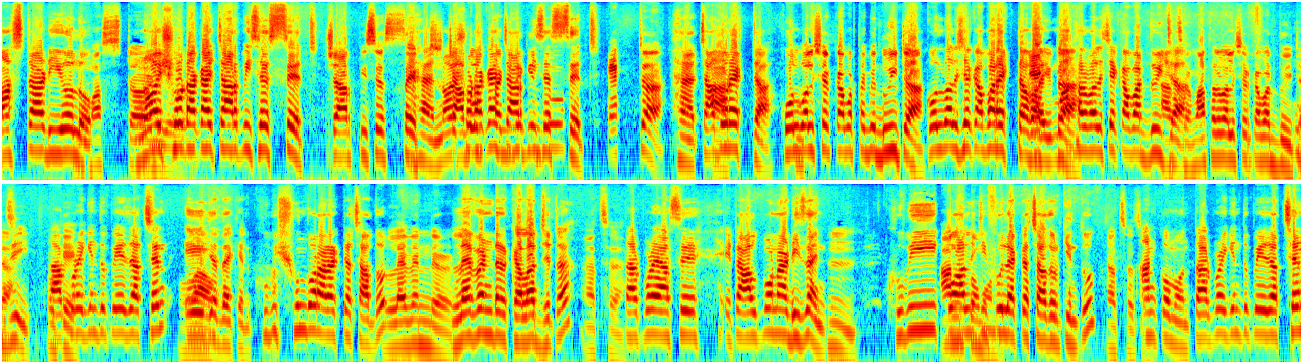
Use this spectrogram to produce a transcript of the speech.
মাস্টার্ড ইয়েলো Mustard নয়শো yellow। টাকায় চার পিসের সেট চার পিসের সেট হ্যাঁ নয়শো টাকায় চার পিসের সেট একটা। হ্যাঁ চাদর একটা। কোল বালিশের কভার থাকবে দুইটা। কোল বালিশের কাবার একটা ভাই মাথার বালিশের কাবার দুইটা। আচ্ছা মাথার বালিশের কভার দুইটা। জি তারপরে কিন্তু পেয়ে যাচ্ছেন এই যে দেখেন খুবই সুন্দর আর একটা চাদর। ল্যাভেন্ডার ল্যাভেন্ডার কালার যেটা। আচ্ছা। তারপরে আছে এটা আলপনা ডিজাইন খুবই কোয়ালিটিফুল একটা চাদর কিন্তু। আচ্ছা আচ্ছা। আনকমন তারপরে কিন্তু পেয়ে যাচ্ছেন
